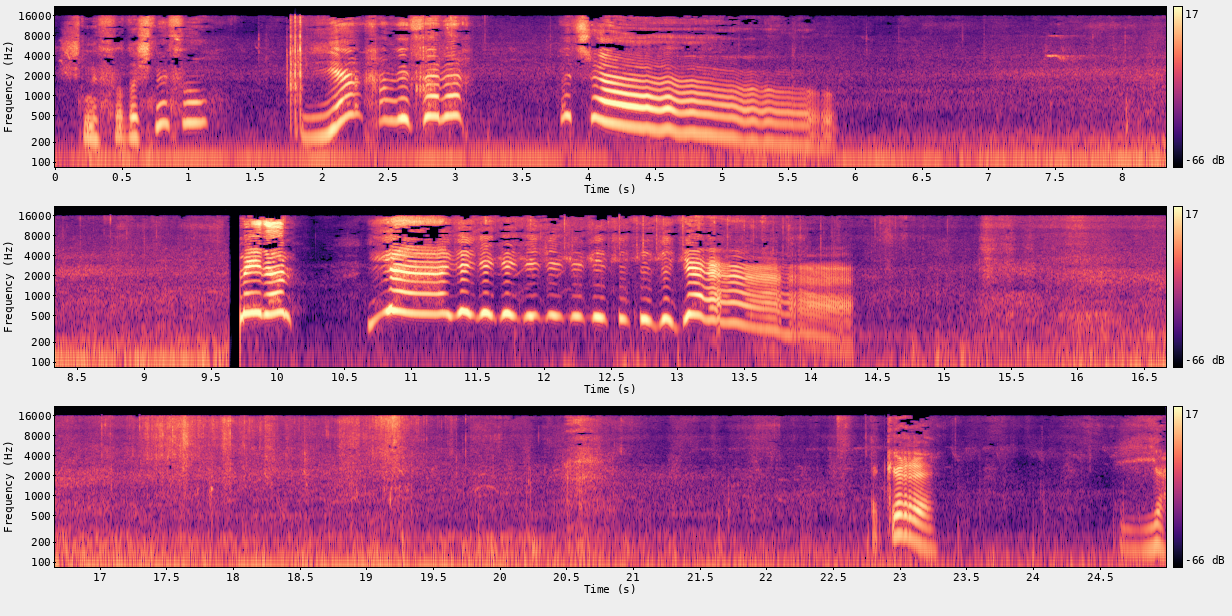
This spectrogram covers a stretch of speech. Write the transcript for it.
Snuffel de snuffel. Ja, gaan we weer verder. Goed zo. Ja! Lekker? Ja.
